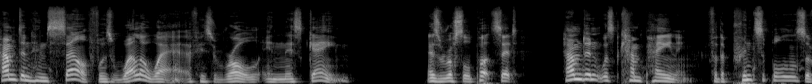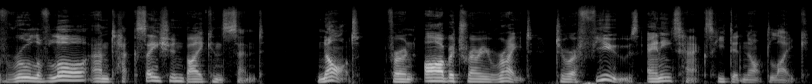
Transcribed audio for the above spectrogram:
Hampden himself was well aware of his role in this game. As Russell puts it, Hampden was campaigning for the principles of rule of law and taxation by consent, not for an arbitrary right to refuse any tax he did not like.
